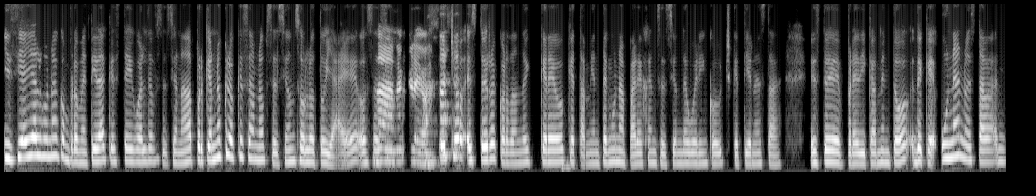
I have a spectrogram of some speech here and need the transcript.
Y si hay alguna comprometida que esté igual de obsesionada, porque no creo que sea una obsesión solo tuya, ¿eh? O sea, no, no creo. De hecho, estoy recordando y creo que también tengo una pareja en sesión de wedding coach que tiene esta, este predicamento de que una no estaban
